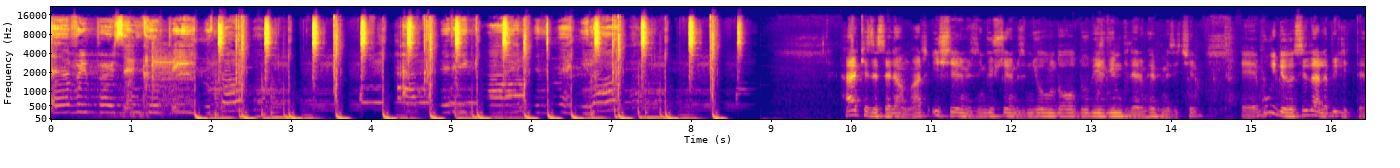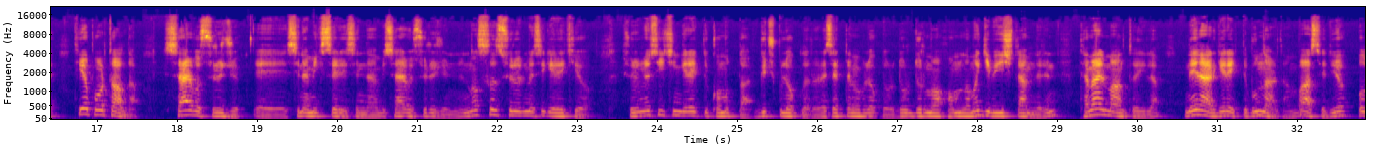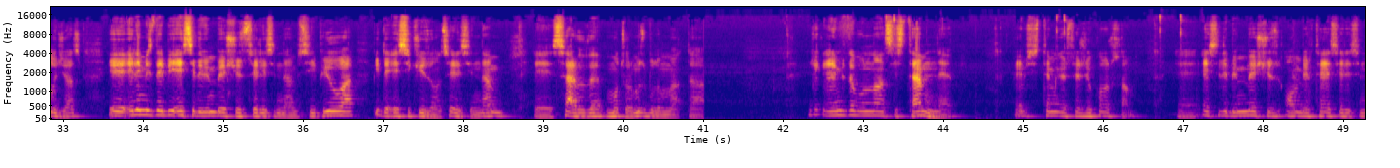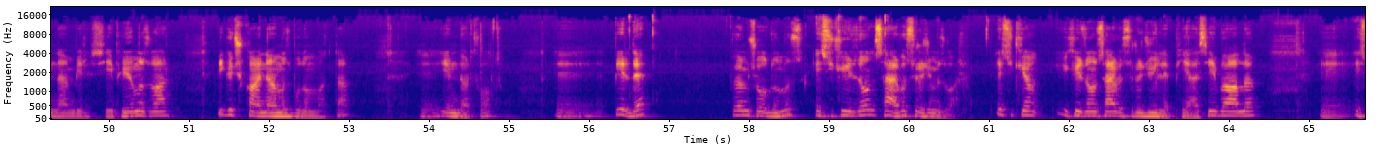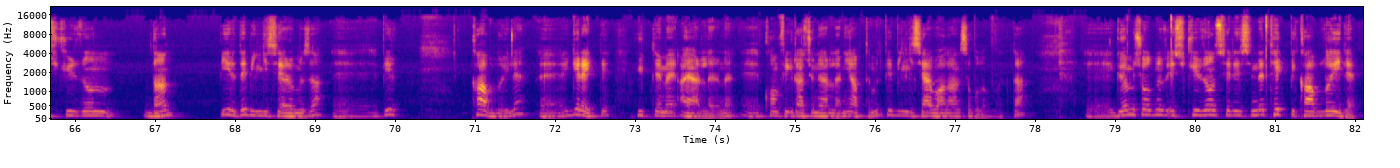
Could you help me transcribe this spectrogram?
Every person could be you, though. A pretty guy with a halo. Herkese selamlar. İşlerimizin, güçlerimizin yolunda olduğu bir gün dilerim hepimiz için. Ee, bu videoda sizlerle birlikte TIA Portal'da servo sürücü, e, Sinamix serisinden bir servo sürücünün nasıl sürülmesi gerekiyor? Sürülmesi için gerekli komutlar, güç blokları, resetleme blokları, durdurma, homlama gibi işlemlerin temel mantığıyla neler gerekli bunlardan bahsediyor olacağız. E, elimizde bir S7500 serisinden bir CPU var. Bir de S210 serisinden e, servo ve motorumuz bulunmakta. Öncelikle elimizde bulunan sistem ne? Web sistemi gösterecek olursam e, STD 1511T serisinden bir CPU'muz var. Bir güç kaynağımız bulunmakta. E, 24 volt. E, bir de görmüş olduğunuz S210 servo sürücümüz var. S210 servo sürücü ile PLC bağlı. E, S210'dan bir de bilgisayarımıza e, bir kablo ile e, gerekli yükleme ayarlarını, e, konfigürasyon ayarlarını yaptığımız bir bilgisayar bağlantısı bulunmakta. Görmüş olduğunuz S210 serisinde tek bir kablo ile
